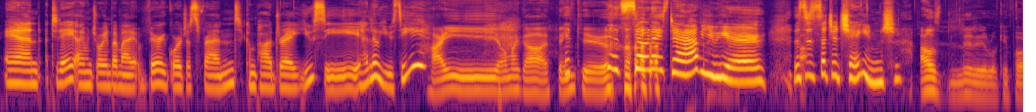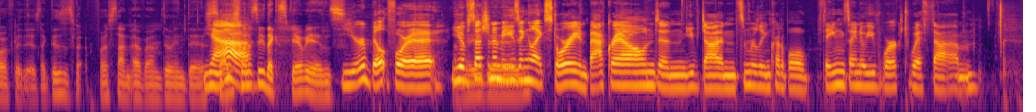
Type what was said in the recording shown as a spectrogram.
And today I'm joined by my very gorgeous friend, compadre Yusi. Hello, Yusi. Hi. Oh my God. Thank you. It's so nice to have you here. This is such a change. I was literally looking forward for this. Like, this is the first time ever I'm doing this. So I just want to see the experience. You're built for it. You have such an Amazing. amazing like story and background, and you've done some really incredible things. I know you've worked with um,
